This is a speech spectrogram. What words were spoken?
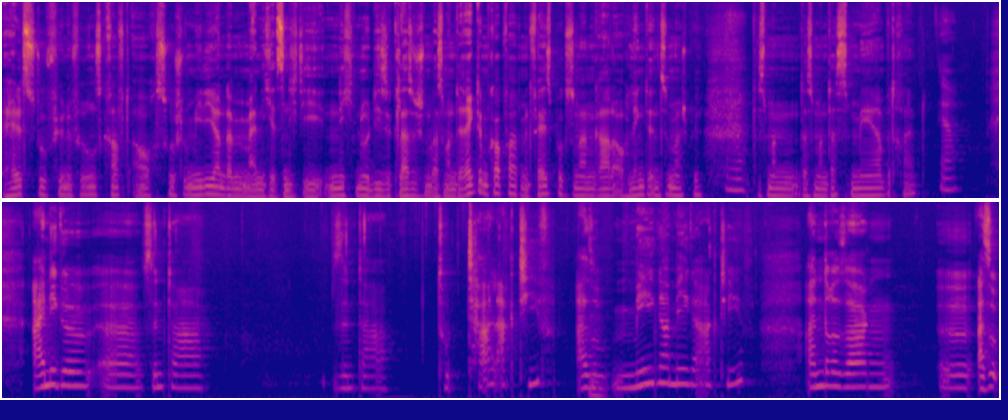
hältst du für eine Führungskraft auch Social Media? Und damit meine ich jetzt nicht die, nicht nur diese klassischen, was man direkt im Kopf hat mit Facebook, sondern gerade auch LinkedIn zum Beispiel, Ja. dass man, dass man das mehr betreibt? Ja. Einige äh, sind da sind da total aktiv, also mega, mega aktiv. Andere sagen, äh, also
